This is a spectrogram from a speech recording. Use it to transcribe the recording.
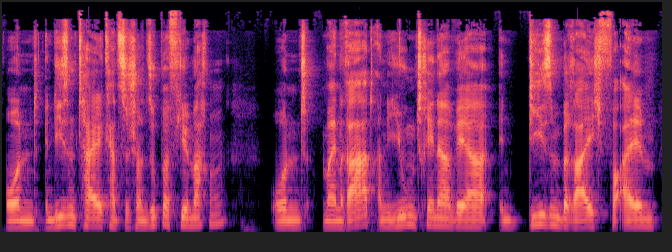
Und in diesem Teil kannst du schon super viel machen. Und mein Rat an die Jugendtrainer wäre, in diesem Bereich vor allem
